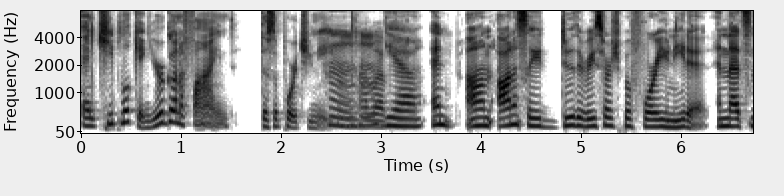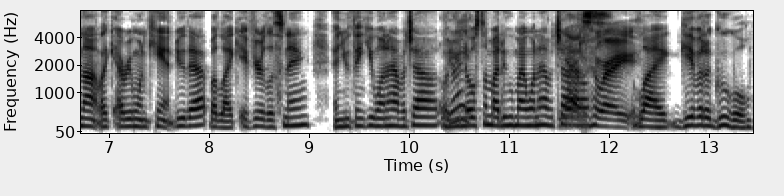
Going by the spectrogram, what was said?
and keep looking. You're going to find the support you need. I love Yeah, and um, honestly, do the research before you need it. And that's not like everyone can't do that, but like if you're listening and you think you want to have a child, or you know somebody who might want to have a child, Yes. Right. Like give it a Google.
